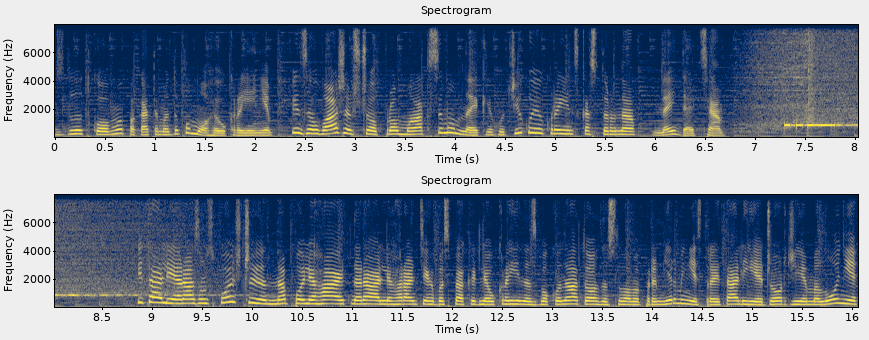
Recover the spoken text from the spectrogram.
з додатковими пакетами допомоги Україні. Він зауважив, що про максимум, на яких очікує українська сторона, не йдеться. Італія разом з Польщею наполягають на реальних гарантіях безпеки для України з боку НАТО. За словами прем'єр-міністра Італії Джорджії Мелоні,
